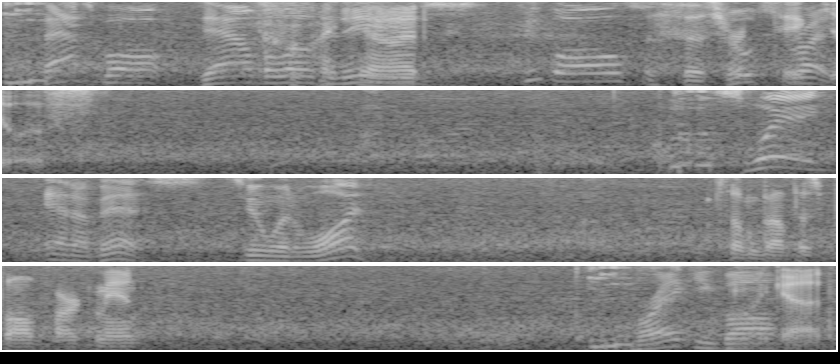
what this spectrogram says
Fastball down below Oh my the God. knees. Two balls. This is no strike. ridiculous. Swing and a miss. Two and one. Something about this ballpark, man. Breaking ball. Oh my God.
